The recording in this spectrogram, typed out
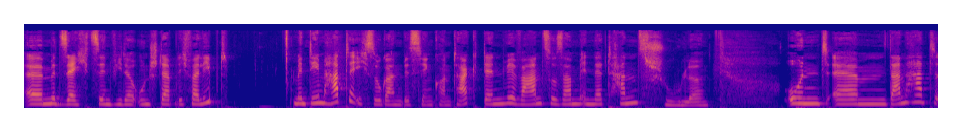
äh, mit 16 wieder unsterblich verliebt. Mit dem hatte ich sogar ein bisschen Kontakt, denn wir waren zusammen in der Tanzschule. Und ähm, dann hat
